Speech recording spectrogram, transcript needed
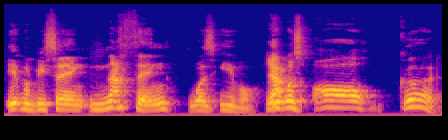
it would be saying nothing was evil. Yeah. It was all good.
